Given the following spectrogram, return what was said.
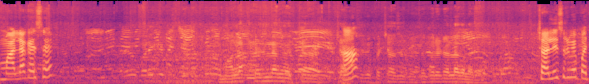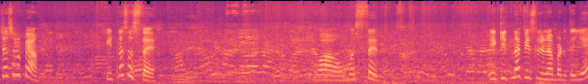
माला कैसा है? माला पचास रुपये. चालीस रुपये पचास रुपया? इतना सस्ता है? वाह मस्त आहेत. ये कितना पीस लेना पड़ता है? ये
